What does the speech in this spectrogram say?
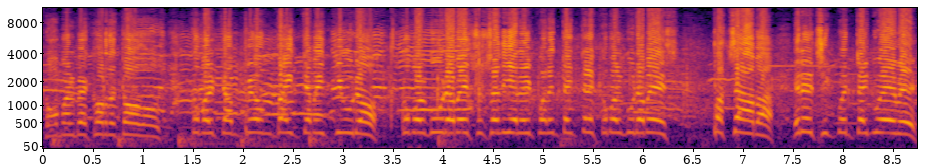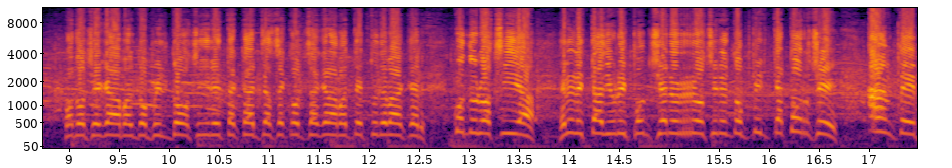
como el mejor de todos, como el campeón 2021, como alguna vez sucedía en el 43, como alguna vez pasaba en el 59, cuando llegaba el 2012 y en esta cancha se consagraba ante Studebaker, cuando lo hacía en el estadio Luis Ponciano Rossi en el 2014, ante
